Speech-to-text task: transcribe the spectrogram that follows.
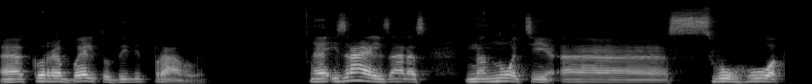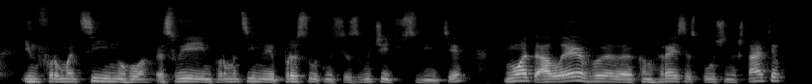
е, корабель туди відправили. Е, Ізраїль зараз на ноті е, свого інформаційного своєї інформаційної присутності звучить в світі. От, але в Конгресі Сполучених Штатів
